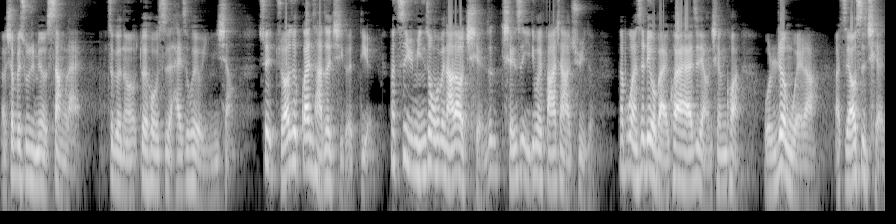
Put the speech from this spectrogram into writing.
呃消费数据没有上来，这个呢对后市还是会有影响，所以主要是观察这几个点。那至于民众会不会拿到钱，这个钱是一定会发下去的。那不管是六百块还是两千块，我认为啦啊，只要是钱，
